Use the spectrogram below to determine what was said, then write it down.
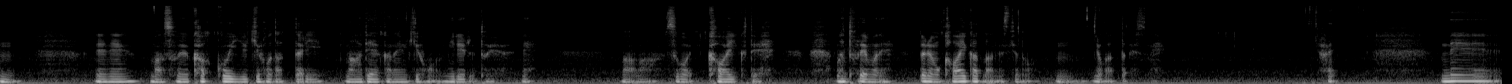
うん。でねまあそういうかっこいいユキホだったりまあ、艶やかな雪を見れるというね。まあまあすごい可愛くて。まあどれもねどれも可愛かったんですけどうんよかったですね。はい。で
